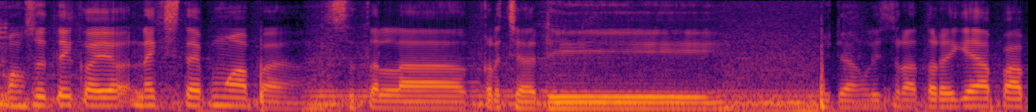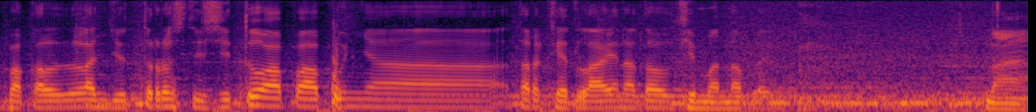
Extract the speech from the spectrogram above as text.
maksudnya kayak next stepmu apa setelah kerja di bidang ilustrator ini apa? Bakal lanjut terus di situ apa punya target lain atau gimana plan nah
